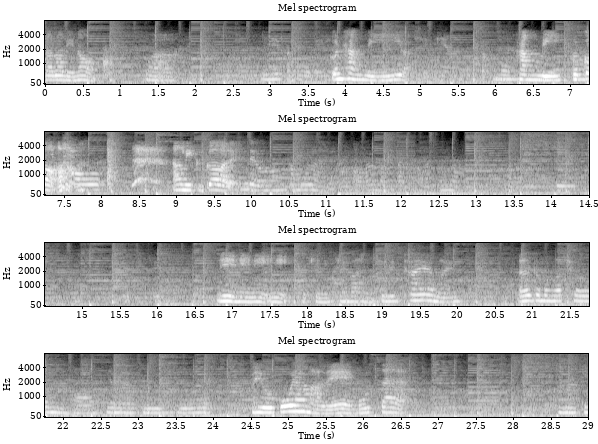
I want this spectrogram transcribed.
ကြတော့လေနော်ဟွာ นี่ปักหมุดเอง ကွန်းဟန်လီอ่ะဟန်လီကူကောဟန်လီကူကောတဲ့ เดี๋ยวเอาอะไรเอาอะไรมาปัดเอาอะไรมา นี่นี่นี่นี่โอเคนี่ให้บ้าง อันนี้ใช่ไหมเออกำลังรับชม อ๋อ อย่ามาดูดู 매우뽀야 말래 못사 มาที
